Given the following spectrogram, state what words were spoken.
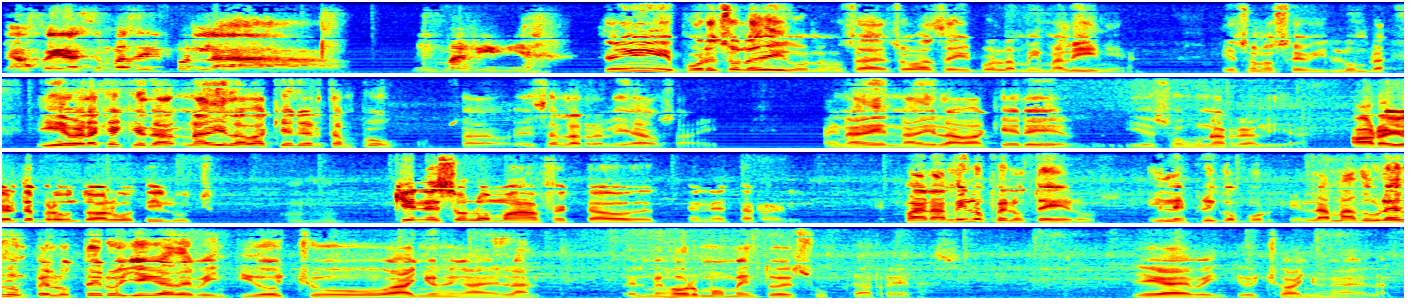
la federación va a seguir por la misma línea. Sí, por eso le digo, ¿no? O sea, eso va a seguir por la misma línea. Y eso no se vislumbra. Y de verdad que, que nadie la va a querer tampoco. O sea, esa es la realidad. O sea, hay, nadie, nadie la va a querer. Y eso es una realidad. Ahora, yo te pregunto algo a ti, Lucho. ¿Quiénes son los más afectados en esta regla? Para mí los peloteros. Y le explico por qué. La madurez de un pelotero llega de 28 años en adelante. El mejor momento de sus carreras. Llega de 28 años en adelante.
